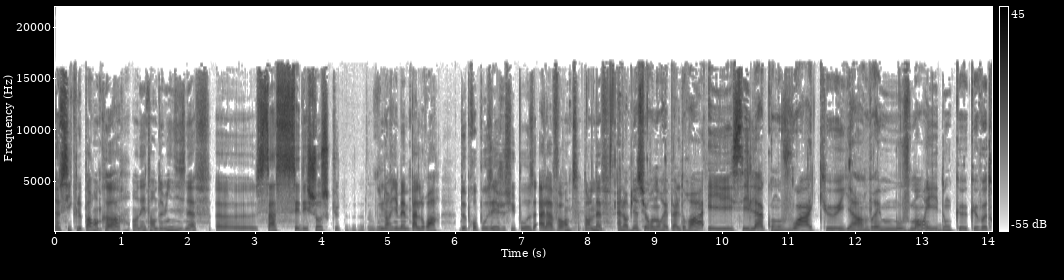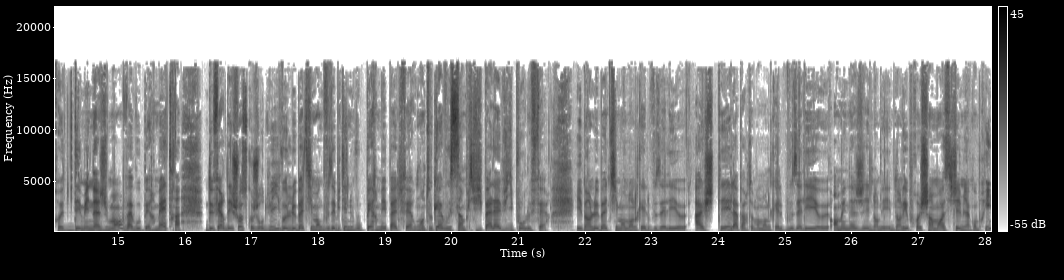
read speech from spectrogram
recycle pas encore, on est en 2019. Euh, ça, c'est des choses que vous n'auriez même pas le droit de proposer, je suppose, à la vente dans le neuf. Alors bien sûr, on n'aurait pas le droit et c'est là qu'on voit qu'il y a un vrai mouvement et donc euh, que votre déménagement va vous permettre de faire des choses qu'aujourd'hui le bâtiment que vous habitez ne vous permet pas de faire ou en tout cas vous simplifie pas la vie pour le faire. Et eh ben le bâtiment dans lequel vous allez euh, acheter, l'appartement dans lequel vous allez euh, emménager dans les dans les prochains mois, si j'ai bien compris,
